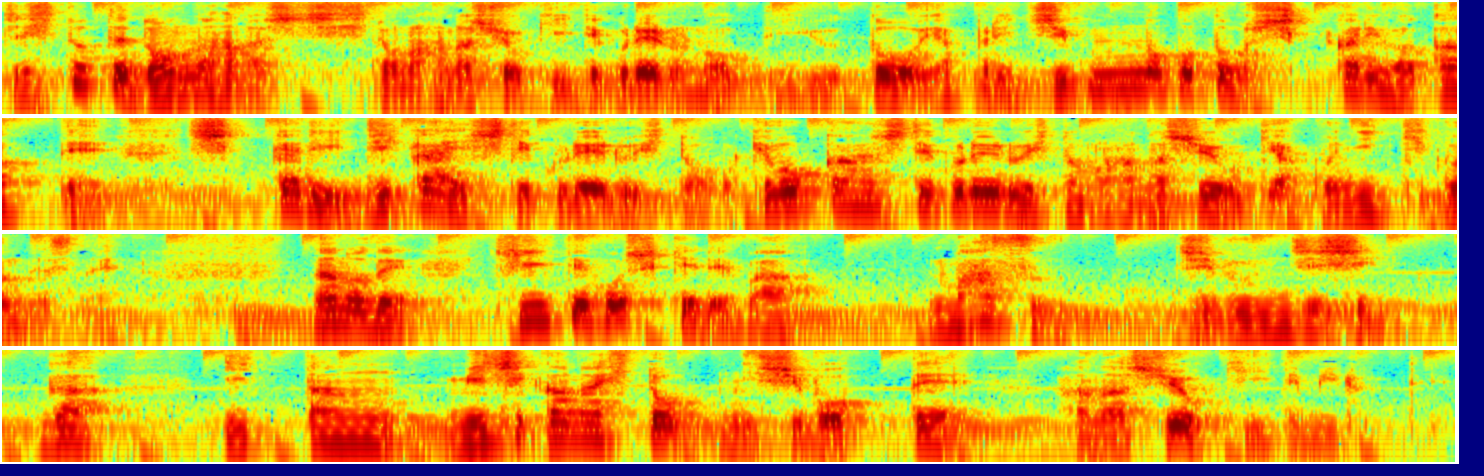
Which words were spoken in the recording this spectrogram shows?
じゃあ人ってどんな話人の話を聞いてくれるのっていうとやっぱり自分のことをしっかり分かってしっかり理解してくれる人共感してくれる人の話を逆に聞くんですね。なので聞いてほしければまず自分自身が一旦身近な人に絞って話を聞いてみるっていう。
